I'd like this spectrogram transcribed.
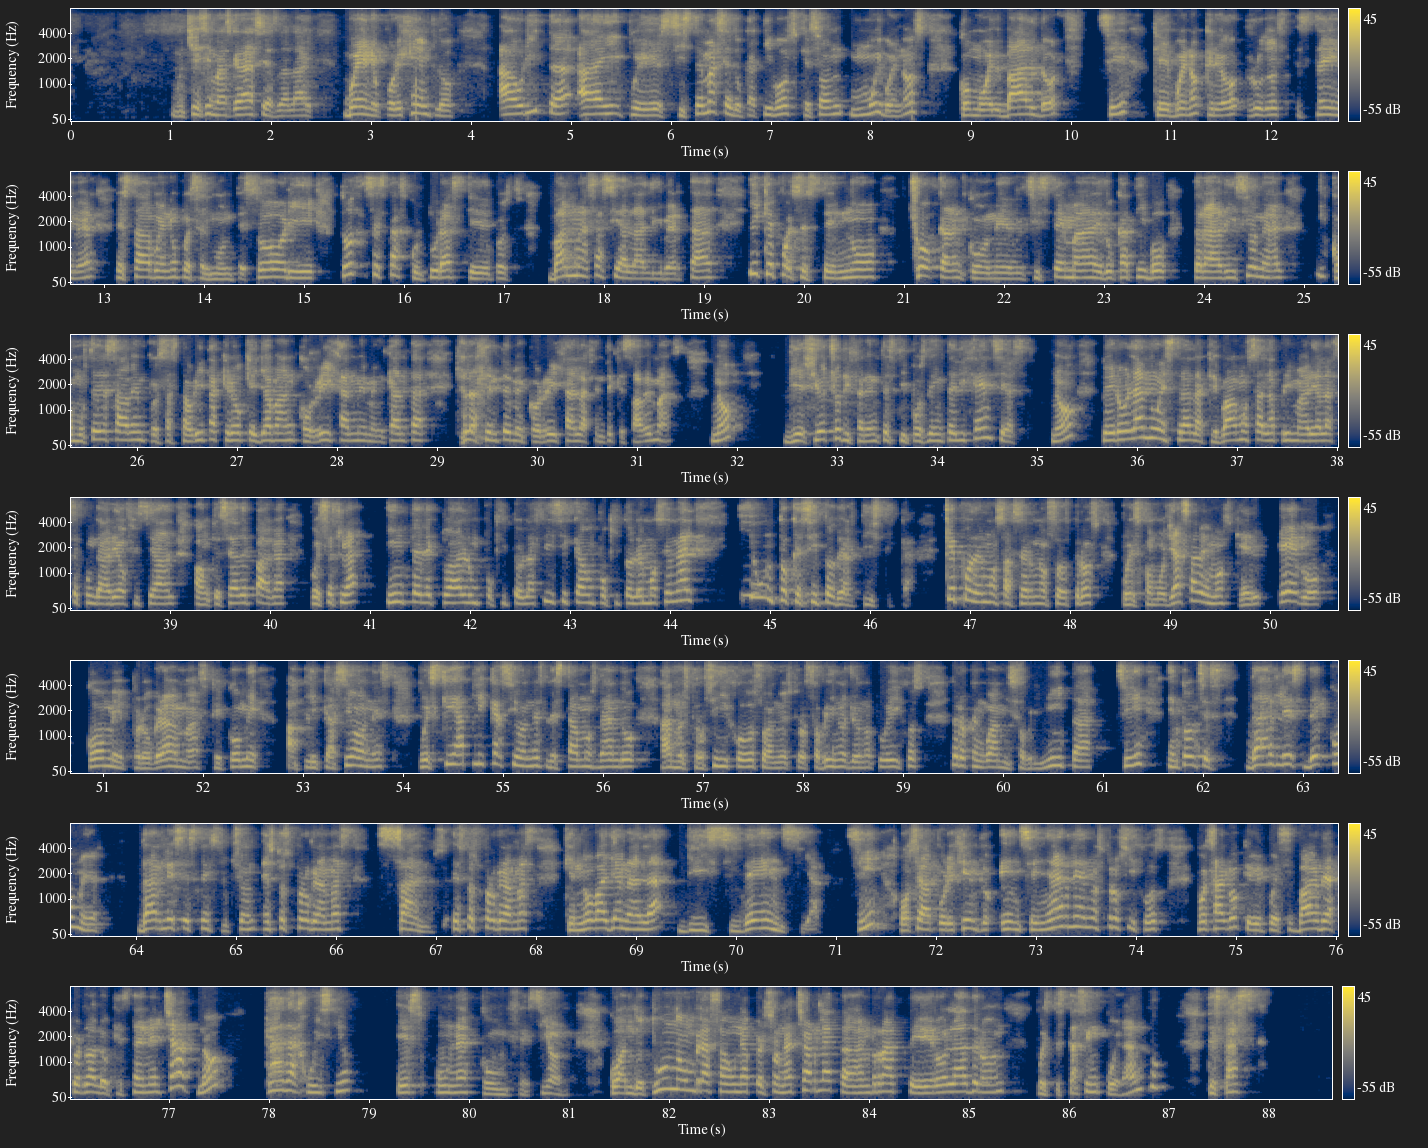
Muchísimas gracias, Dalai. Bueno, por ejemplo, ahorita hay pues sistemas educativos que son muy buenos, como el Waldorf, ¿sí? Que bueno, creó Rudolf Steiner, está bueno, pues el Montessori, todas estas culturas que pues van más hacia la libertad y que pues este no chocan con el sistema educativo tradicional. Y como ustedes saben, pues hasta ahorita creo que ya van, corríjanme, me encanta que la gente me corrija, la gente que sabe más, ¿no? 18 diferentes tipos de inteligencias, ¿no? Pero la nuestra, la que vamos a la primaria, la secundaria oficial, aunque sea de paga, pues es la intelectual, un poquito la física, un poquito la emocional y un toquecito de artística. ¿Qué podemos hacer nosotros? Pues como ya sabemos que el ego come programas, que come aplicaciones, pues qué aplicaciones le estamos dando a nuestros hijos o a nuestros sobrinos. Yo no tuve hijos, pero tengo a mi sobrinita, ¿sí? Entonces, darles de comer, darles esta instrucción, estos programas sanos, estos programas que no vayan a la disidencia, ¿sí? O sea, por ejemplo, enseñarle a nuestros hijos, pues algo que pues va de acuerdo a lo que está en el chat, ¿no? Cada juicio es una confesión. Cuando tú nombras a una persona charlatán, ratero, ladrón, pues te estás encuerando, te estás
